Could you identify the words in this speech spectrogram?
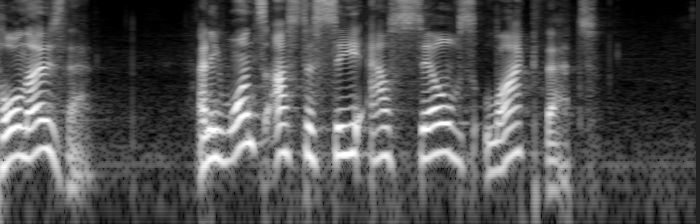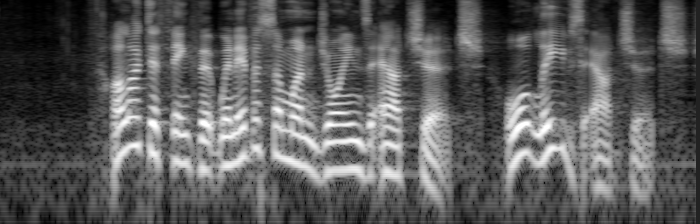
Paul knows that. And he wants us to see ourselves like that. I like to think that whenever someone joins our church or leaves our church,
